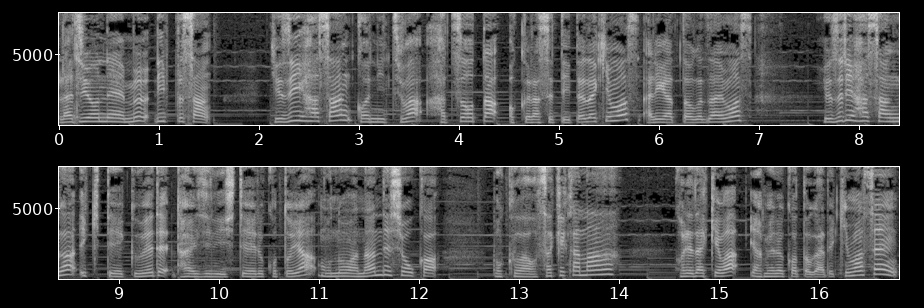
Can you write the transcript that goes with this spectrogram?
ラジオネーム、リップさん。ゆずいはさん、こんにちは。初おた送らせていただきます。ありがとうございます。ゆずりはさんが生きていく上で大事にしていることやものは何でしょうか？僕はお酒かなこれだけはやめることができません。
